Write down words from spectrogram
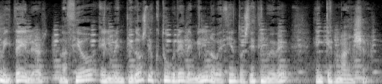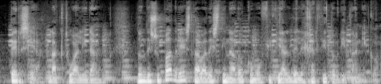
May Taylor nació el 22 de octubre de 1919 en Kermanshah, Persia, la actual Irán, donde su padre estaba destinado como oficial del ejército británico.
